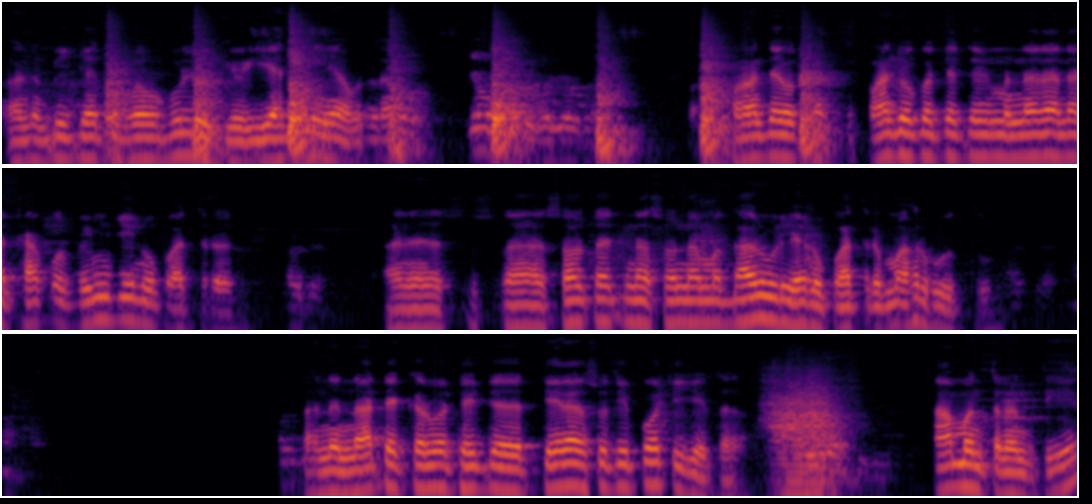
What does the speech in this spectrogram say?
અને બીજા તો બહુ ભૂલી ગયો યાદ નહીં આવતા. પાંચ વખત, પાંચો કચ્છ તો એમાં ઠાકોર પાત્ર. અને સ- સો તત્ના સોનામાં દારૂડિયાનું પાત્ર મારું હતું. અને નાટક કરવા થઈ તેરા સુધી પહોંચી જતા. આમંત્રણથી.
